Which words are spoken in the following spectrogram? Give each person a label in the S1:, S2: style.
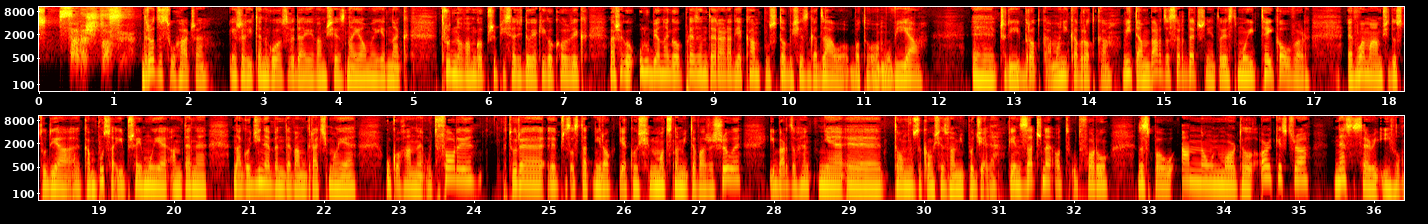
S1: plus same sztosy.
S2: Drodzy słuchacze, jeżeli ten głos wydaje wam się znajomy, jednak trudno wam go przypisać do jakiegokolwiek waszego ulubionego prezentera Radia Campus, to by się zgadzało, bo to mówi ja, e, czyli Brodka, Monika Brodka. Witam bardzo serdecznie, to jest mój takeover. E, włamałam się do studia e, kampusa i przejmuję antenę na godzinę. Będę wam grać moje ukochane utwory, które y, przez ostatni rok jakoś mocno mi towarzyszyły i bardzo chętnie y, tą muzyką się z wami podzielę. Więc zacznę od utworu zespołu Unknown Mortal Orchestra Necessary Evil.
